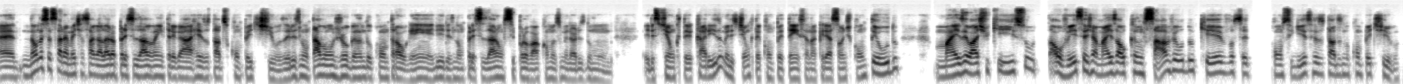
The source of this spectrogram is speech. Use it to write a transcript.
é, não necessariamente essa galera precisava entregar resultados competitivos. Eles não estavam jogando contra alguém ali, eles não precisaram se provar como os melhores do mundo. Eles tinham que ter carisma, eles tinham que ter competência na criação de conteúdo, mas eu acho que isso talvez seja mais alcançável do que você conseguir esses resultados no competitivo.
